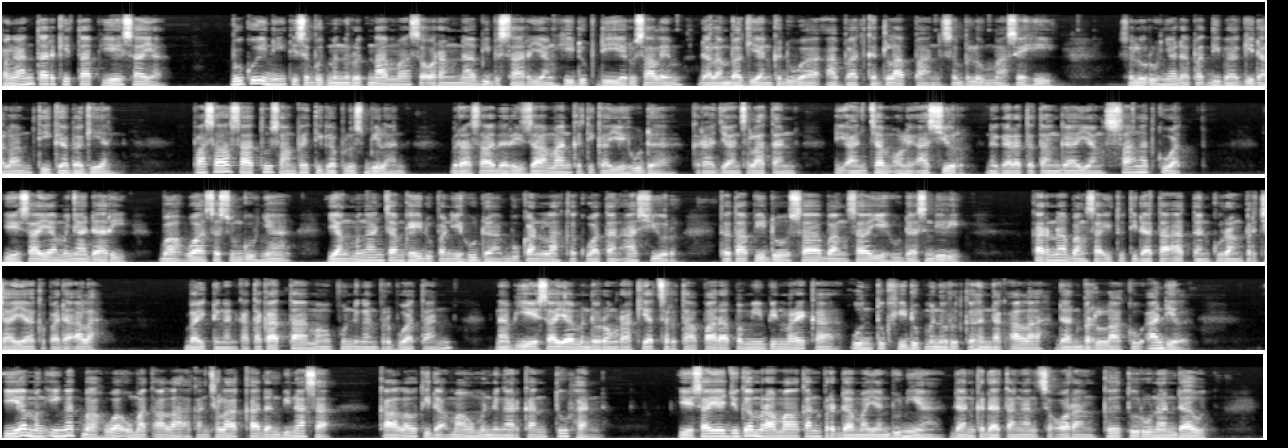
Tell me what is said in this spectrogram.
Pengantar Kitab Yesaya Buku ini disebut menurut nama seorang nabi besar yang hidup di Yerusalem dalam bagian kedua abad ke-8 sebelum Masehi. Seluruhnya dapat dibagi dalam tiga bagian. Pasal 1-39 berasal dari zaman ketika Yehuda, kerajaan selatan, diancam oleh Asyur, negara tetangga yang sangat kuat. Yesaya menyadari bahwa sesungguhnya yang mengancam kehidupan Yehuda bukanlah kekuatan Asyur, tetapi dosa bangsa Yehuda sendiri, karena bangsa itu tidak taat dan kurang percaya kepada Allah. Baik dengan kata-kata maupun dengan perbuatan, Nabi Yesaya mendorong rakyat serta para pemimpin mereka untuk hidup menurut kehendak Allah dan berlaku adil. Ia mengingat bahwa umat Allah akan celaka dan binasa kalau tidak mau mendengarkan Tuhan. Yesaya juga meramalkan perdamaian dunia dan kedatangan seorang keturunan Daud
